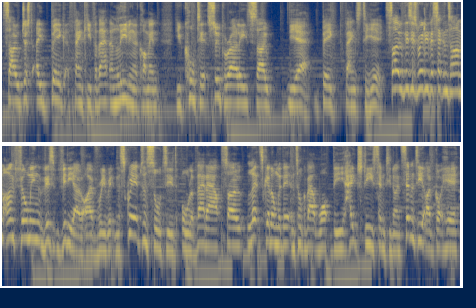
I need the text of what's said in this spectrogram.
So just a big thank you for that and leaving a comment. You caught it super early, so yeah, big thanks to you. So this is really the second time I'm filming this video. I've rewritten the script and sorted all of that out. So let's get on with it and talk about what the HD 7970 I've got here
